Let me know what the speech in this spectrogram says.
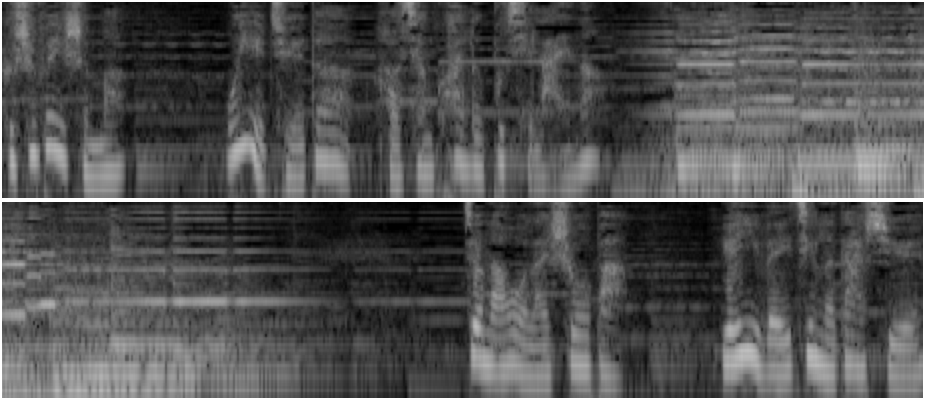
可是为什么，我也觉得好像快乐不起来呢？就拿我来说吧，原以为进了大学。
